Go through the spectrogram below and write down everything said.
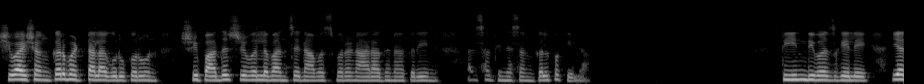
शिवाय शंकर भट्टाला गुरु करून श्रीपाद श्रीवल्लभांचे नामस्मरण आराधना करीन असा तिने संकल्प केला. तीन दिवस गेले. या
